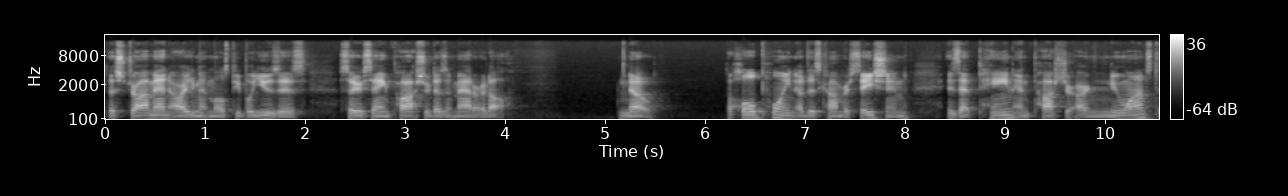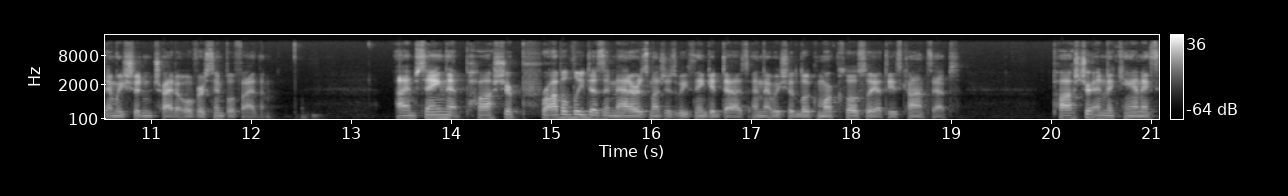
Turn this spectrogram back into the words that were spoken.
the straw man argument most people use is so you're saying posture doesn't matter at all. No. The whole point of this conversation is that pain and posture are nuanced and we shouldn't try to oversimplify them. I'm saying that posture probably doesn't matter as much as we think it does and that we should look more closely at these concepts. Posture and mechanics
